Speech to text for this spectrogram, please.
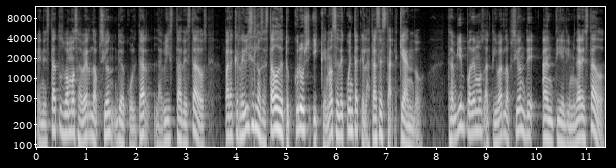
En status vamos a ver la opción de ocultar la vista de estados, para que revises los estados de tu crush y que no se dé cuenta que la estás stalkeando. También podemos activar la opción de anti-eliminar estado,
